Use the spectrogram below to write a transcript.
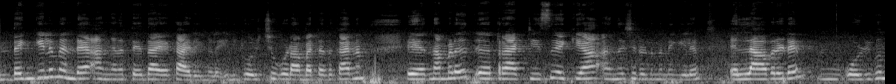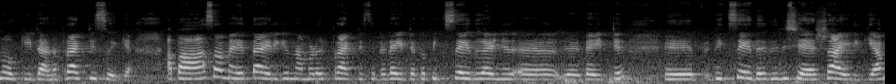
എന്തെങ്കിലും എന്റെ അങ്ങനത്തേതായ കാര്യങ്ങൾ എനിക്ക് ഒഴിച്ചുകൂടാൻ പറ്റാത്ത. കാരണം നമ്മൾ പ്രാക്ടീസ് വയ്ക്കുക എന്ന് വെച്ചിട്ടുണ്ടെന്നുണ്ടെങ്കിൽ എല്ലാവരുടെയും ഒഴിവ് നോക്കിയിട്ടാണ് പ്രാക്ടീസ് വയ്ക്കുക അപ്പോൾ ആ സമയത്തായിരിക്കും നമ്മൾ പ്രാക്ടീസിന്റെ ഡേറ്റ് ഒക്കെ ഫിക്സ് ചെയ്ത് കഴിഞ്ഞ ഡേറ്റ് ഫിക്സ് ചെയ്തതിന് ശേഷമായിരിക്കാം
